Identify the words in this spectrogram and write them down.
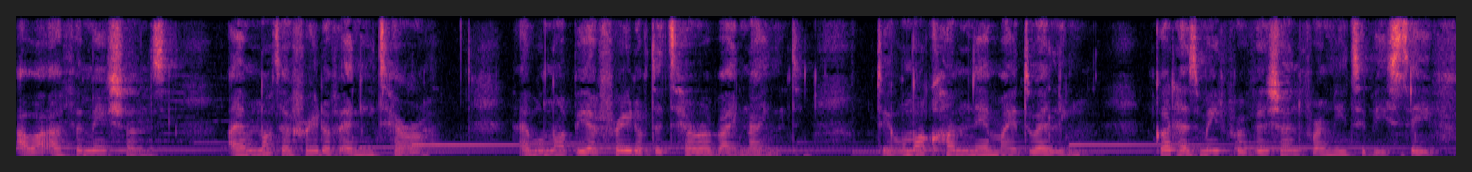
Our affirmations I am not afraid of any terror. I will not be afraid of the terror by night. They will not come near my dwelling. God has made provision for me to be safe.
